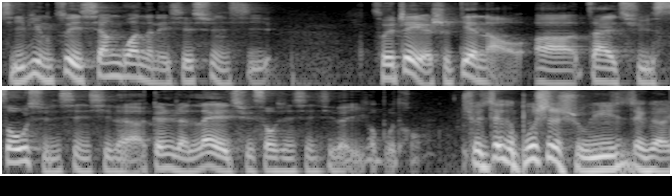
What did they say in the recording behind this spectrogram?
疾病最相关的那些讯息，所以这也是电脑啊、呃在去搜寻信息的跟人类去搜寻信息的一个不同。所以这个不是属于这个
